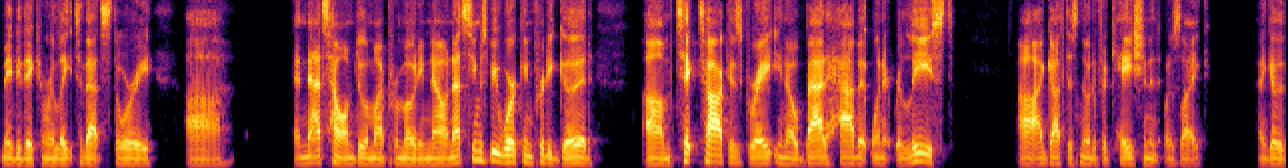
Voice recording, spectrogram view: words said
Maybe they can relate to that story. Uh, and that's how I'm doing my promoting now. And that seems to be working pretty good. Um, TikTok is great. You know, Bad Habit, when it released, uh, I got this notification and it was like, I go,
